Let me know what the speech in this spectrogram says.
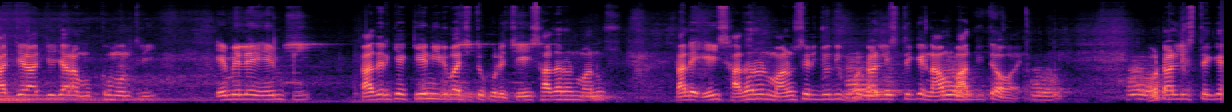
রাজ্যে রাজ্যে যারা মুখ্যমন্ত্রী, এমএলএ, এমপি, তাদেরকে কে নির্বাচিত করেছে? এই সাধারণ মানুষ। তাহলে এই সাধারণ মানুষের যদি ভোটার লিস্ট থেকে নাম বাদ দিতে হয়, ভোটার লিস্ট থেকে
